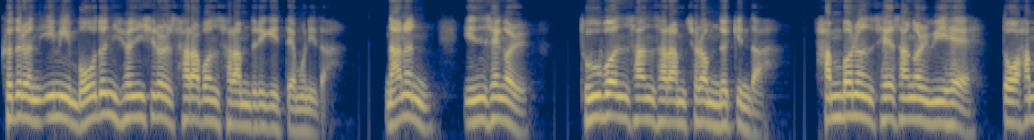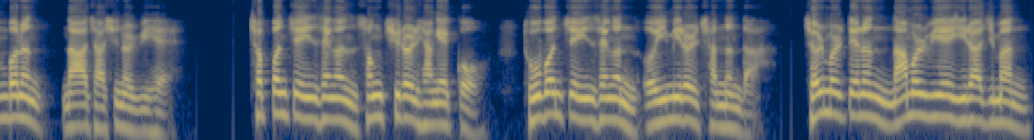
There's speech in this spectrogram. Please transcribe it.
그들은 이미 모든 현실을 살아본 사람들이기 때문이다. 나는 인생을 두 번 산 사람처럼 느낀다. 한 번은 세상을 위해 또 한 번은 나 자신을 위해. 첫 번째 인생은 성취를 향했고 두 번째 인생은 의미를 찾는다. 젊을 때는 남을 위해 일하지만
